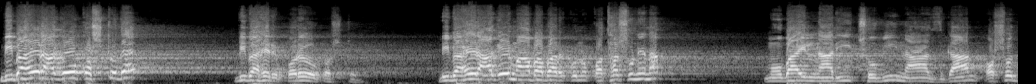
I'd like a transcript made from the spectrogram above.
বিবাহের আগেও কষ্ট দেয়, বিবাহের পরেও কষ্ট বিবাহের আগে মা বাবার কোনো কথা শুনে না। মোবাইল, নারী, ছবি, নাচ, গান, অসৎ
